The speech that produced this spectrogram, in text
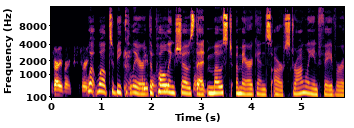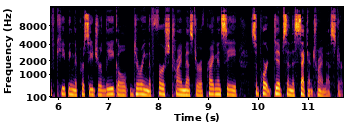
very, very extreme. Well, well to be clear, the polling shows that most Americans are strongly in favor of keeping the procedure legal during the first trimester of pregnancy, support dips in the second trimester.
